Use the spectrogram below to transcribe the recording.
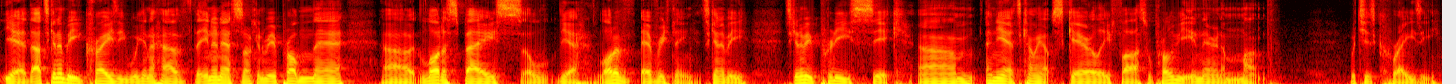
yeah, that's going to be crazy. We're going to have the internet's not going to be a problem there. Uh, a lot of space, a, yeah, a lot of everything. It's going to be it's going to be pretty sick. Um, and yeah, it's coming up scarily fast. We'll probably be in there in a month, which is crazy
